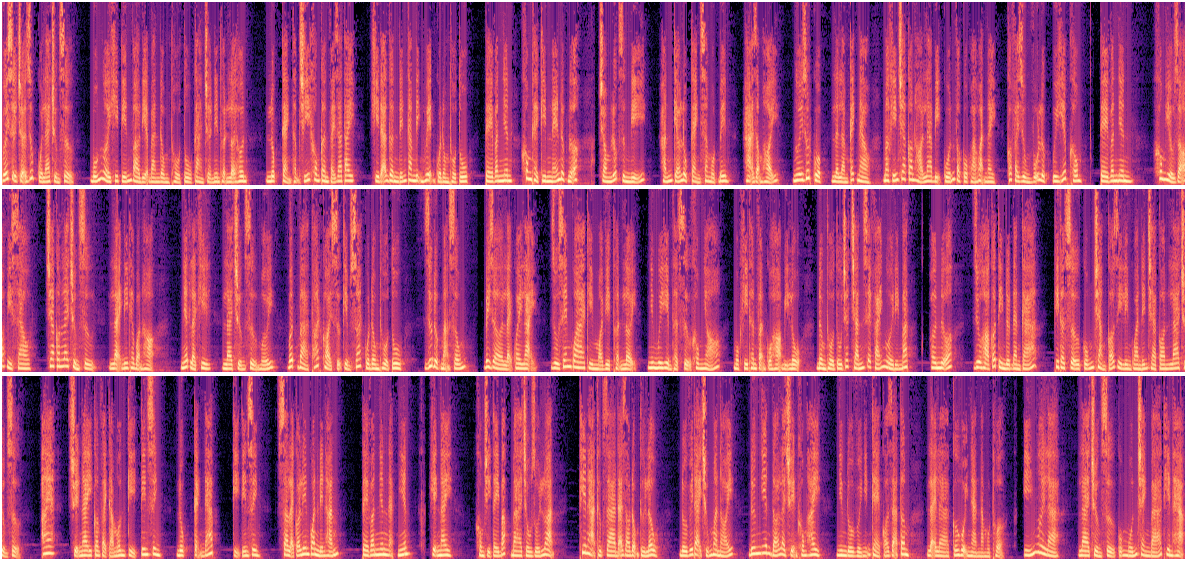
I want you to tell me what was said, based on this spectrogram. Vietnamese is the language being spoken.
Với sự trợ giúp của La Trường Sử, bốn người khi tiến vào địa bàn đồng thổ tù càng trở nên thuận lợi hơn. Lục Cảnh thậm chí không cần phải ra tay, khi đã gần đến cam định huyện của đồng thổ tu, Tề Văn Nhân không thể kìm nén được nữa. Trong lúc dừng nghỉ, hắn kéo Lục Cảnh sang một bên, hạ giọng hỏi: "Ngươi rút cuộc là làm cách nào mà khiến cha con họ La bị cuốn vào cuộc hỏa hoạn này? Có phải dùng vũ lực uy hiếp không?" Tề Văn Nhân không hiểu rõ vì sao cha con La trưởng sử lại đi theo bọn họ, nhất là khi La trưởng sử mới vất vả thoát khỏi sự kiểm soát của đồng thổ tu, giữ được mạng sống, bây giờ lại quay lại. Dù xem qua thì mọi việc thuận lợi, nhưng nguy hiểm thật sự không nhỏ. Một khi thân phận của họ bị lộ, đồng thổ tu chắc chắn sẽ phái người đến bắt. Hơn nữa, dù họ có tìm được đàn cá, thì thật sự cũng chẳng có gì liên quan đến cha con La trưởng sự. Ai, chuyện này còn phải cảm ơn Kỷ Tiên Sinh. Lục Cảnh đáp, Kỷ Tiên Sinh, sao lại có liên quan đến hắn? Tề Văn Nhân ngạc nhiên. Hiện nay, không chỉ Tây Bắc ba châu rối loạn, thiên hạ thực ra đã dao động từ lâu. Đối với đại chúng mà nói, đương nhiên đó là chuyện không hay, nhưng đối với những kẻ có dã tâm, lại là cơ hội ngàn năm một thuở. Ý ngươi là, là trưởng sử cũng muốn tranh bá thiên hạ.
